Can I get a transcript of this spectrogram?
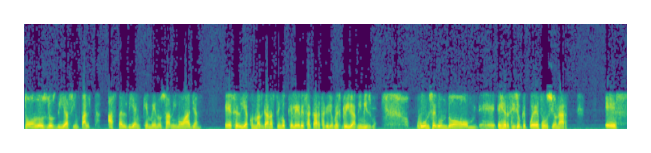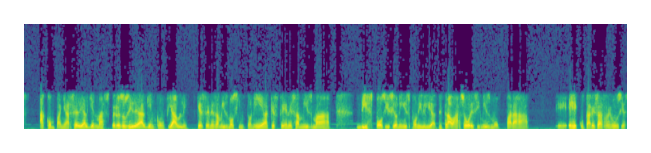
todos los días sin falta, hasta el día en que menos ánimo haya, ese día con más ganas tengo que leer esa carta que yo me escribí a mí mismo. Un segundo eh, ejercicio que puede funcionar es acompañarse de alguien más, pero eso sí de alguien confiable, que esté en esa misma sintonía, que esté en esa misma disposición y disponibilidad de trabajar sobre sí mismo para eh, ejecutar esas renuncias.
